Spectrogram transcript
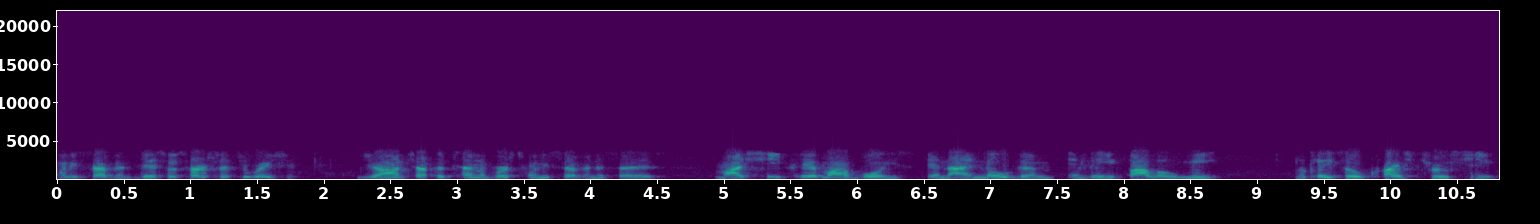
27. This was her situation. John chapter 10 and verse 27, it says, My sheep hear my voice, and I know them, and they follow me. Okay, so Christ's true sheep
